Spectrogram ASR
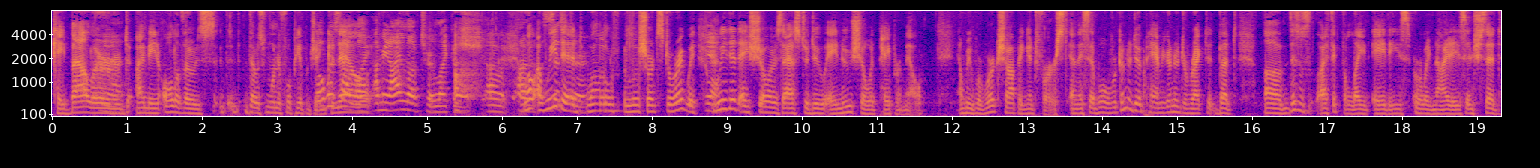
Kaye Ballard. yeah. I mean, all of those th- those wonderful people. Jane What was that Cannell. like? I mean, I loved her like a, a, a Well, a we sister. did one little a little short story. We Yeah. we did a show. I was asked to do a new show at Paper Mill, and we were workshopping it first. And they said, "Well, we're going to do it, Pam. You're going to direct it." But um, this is, I think, the late '80s, early '90s. And she said,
